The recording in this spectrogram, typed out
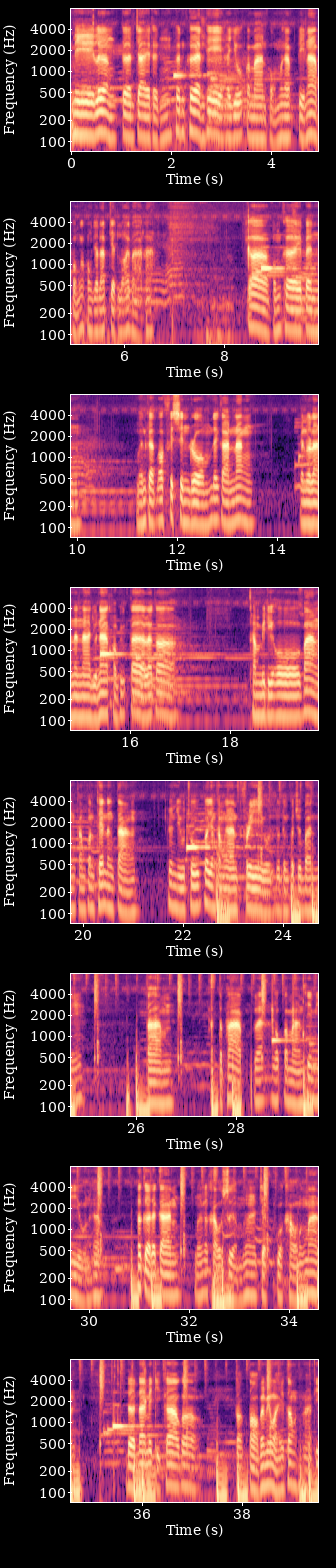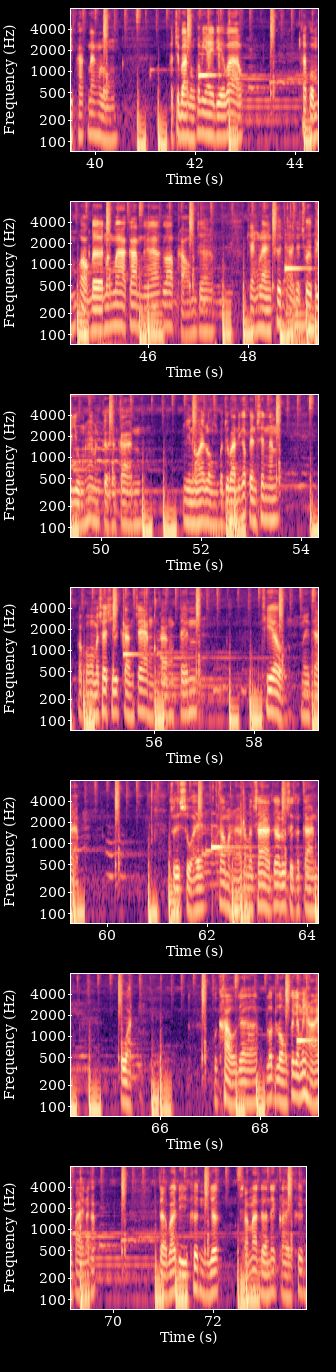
มีเรื่องเตือนใจถึงเพื่อนๆที่อายุประมาณผมนะครับ ปีหน้าผมก็คงจะรับ 700 บาทละ ก็ผมเคยเป็นเหมือนกับออฟฟิศซินโดรมด้วยการนั่งเป็นเวลานานๆ อยู่หน้าคอมพิวเตอร์ แล้วก็ทำวิดีโอบ้างทำคอนเทนต์ต่างๆ ขึ้น YouTube ก็ยังทำงานฟรีอยู่จนถึงปัจจุบันนี้ ตามอัตภาพและงบประมาณที่มีอยู่นะครับ ก็เกิดอาการเหมือนกับเข่าเสื่อมเจ็บหัวเข่ามากๆ เดินได้ไม่กี่ก้าวก็ ต่อต่อไปไม่ไหวต้องหาที่พักนั่งลง ปัจจุบันผมก็มีไอเดียว่า ถ้าผมออกเดินมากๆ กล้ามเนื้อรอบเข่ามันจะแข็งแรงขึ้นอาจจะช่วยประยุงให้มันเกิดอาการมีน้อยลง ปัจจุบันนี้ก็เป็นเช่นนั้นพอผมมาใช้ชีวิตกลางแจ้งกลางเต็นท์เที่ยวในแถบสวยๆ เข้ามาหาธรรมชาติก็รู้สึกอาการปวด หัวเข่าจะลดลงก็ยังไม่หายไปนะครับ แต่ว่าดีขึ้นเยอะสามารถเดินได้ไกลขึ้น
